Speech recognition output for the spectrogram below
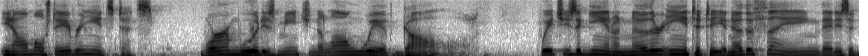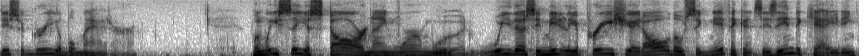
In almost every instance, wormwood is mentioned along with gall which is again another entity, another thing that is a disagreeable matter. When we see a star named wormwood, we thus immediately appreciate all those significances, indicating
